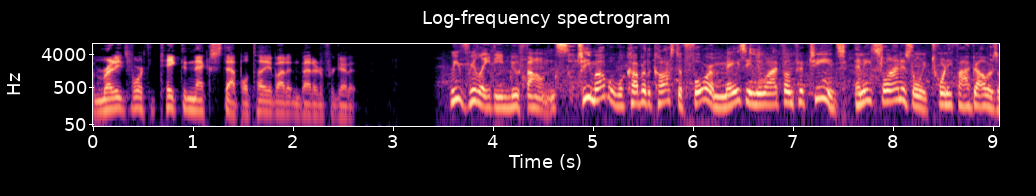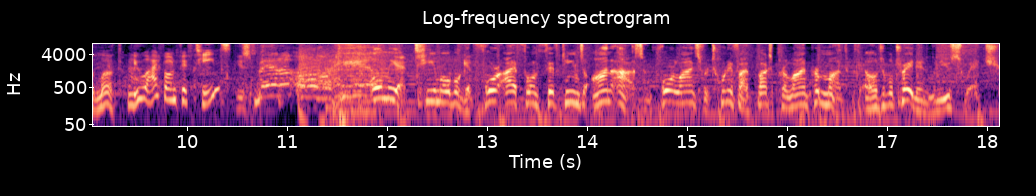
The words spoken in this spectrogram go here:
I'm ready for it to take the next step. I'll tell you about it and better to forget it. We really need new phones. T Mobile will cover the cost of four amazing new iPhone 15s, and each line is only $25 a month. New iPhone 15s? Only at T Mobile get four iPhone 15s on us and four lines for 25 bucks per line per month with eligible trade in when you switch.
